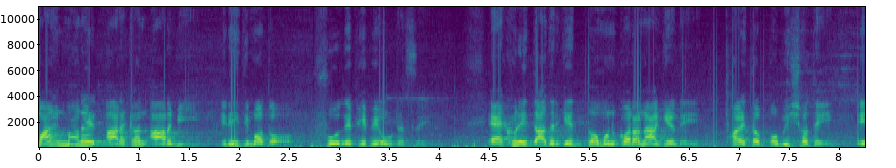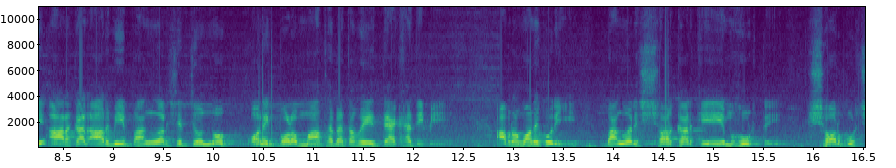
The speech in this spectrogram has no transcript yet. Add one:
মায়ানমারের আরাকান আর্মি রীতিমতো ফুলে ফেঁপে উঠেছে। এখনই তাদেরকে দমন করা না গেলে হয়তো ভবিষ্যতে এই আরাকান আর্মি বাংলাদেশের জন্য অনেক বড় মাথা ব্যথা হয়ে দেখা দিবে। আমরা মনে করি, বাংলাদেশ সরকারকে এই মুহূর্তে সর্বোচ্চ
